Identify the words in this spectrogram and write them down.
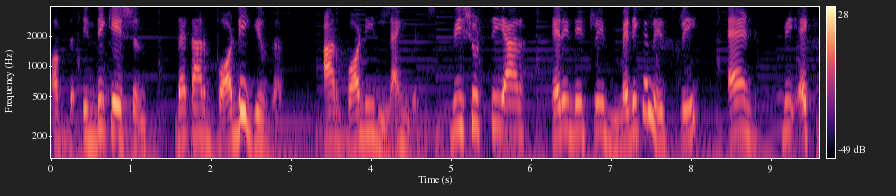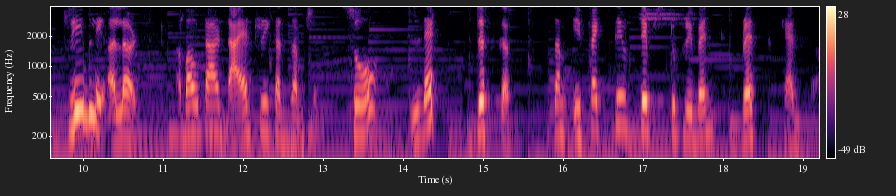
of the indications that our body gives us, our body language. We should see our hereditary medical history and be extremely alert about our dietary consumption. So, let's discuss some effective tips to prevent breast cancer.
